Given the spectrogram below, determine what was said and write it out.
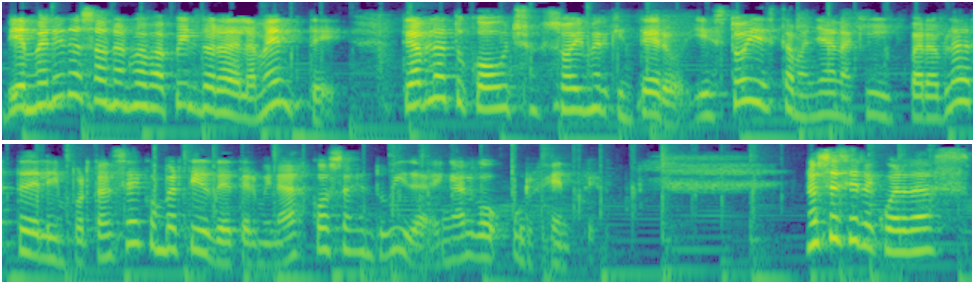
Bienvenidos a una nueva píldora de la mente. Te habla tu coach, soy Merquintero, y estoy esta mañana aquí para hablarte de la importancia de convertir determinadas cosas en tu vida en algo urgente. No sé si recuerdas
